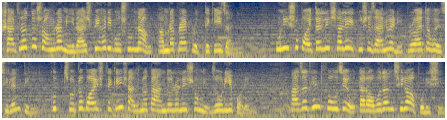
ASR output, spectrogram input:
স্বাধীনতা সংগ্রামী রাসবিহারী বসুর নাম আমরা প্রায় প্রত্যেকেই জানি। উনিশশো পঁয়তাল্লিশ সালে একুশে জানুয়ারি প্রয়াত হয়েছিলেন তিনি। খুব ছোট বয়স থেকেই স্বাধীনতা আন্দোলনের সঙ্গে জড়িয়ে পড়েন। আজাদ হিন্দ ফৌজেও তার অবদান ছিল অপরিসীম।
